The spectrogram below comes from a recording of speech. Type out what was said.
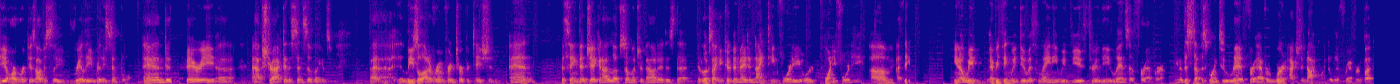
the artwork is obviously really, really simple. Yeah. And it's very uh, abstract in the sense of like it's, uh, it leaves a lot of room for interpretation. And the thing that Jake and I love so much about it is that it looks like it could have been made in 1940 or 2040. Um, Totally. I think, you know, we everything we do with LANY, we view through the lens of forever. You know, this stuff is going to live forever. We're actually not going to live forever, but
